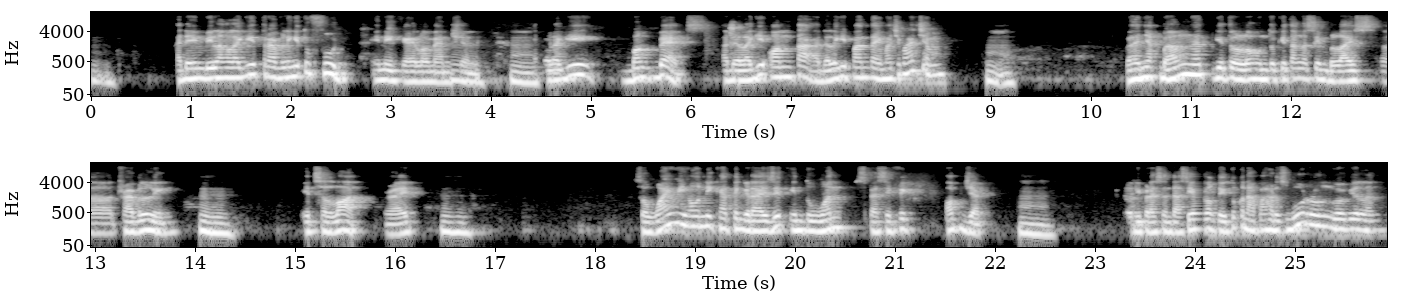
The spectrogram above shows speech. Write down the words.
Hmm. Ada yang bilang lagi traveling itu food. Ini kayak lo mention. Hmm. Hmm. Ada lagi bunk beds, ada lagi onta, ada lagi pantai, macam-macam. Hmm. Banyak banget gitu loh untuk kita nge-symbolize uh, traveling. Hmm. It's a lot, right? Hmm. So why we only categorize it into one specific object? Hmm. Di presentasi waktu itu kenapa harus burung? Gue bilang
